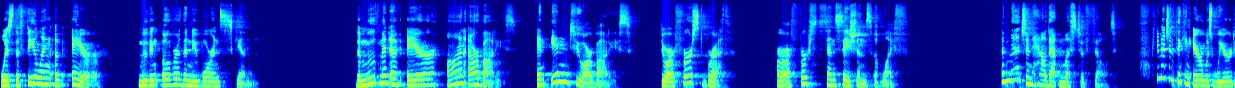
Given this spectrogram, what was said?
was the feeling of air moving over the newborn's skin. The movement of air on our bodies and into our bodies through our first breath are our first sensations of life. Imagine how that must have felt you imagine thinking air was weird?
